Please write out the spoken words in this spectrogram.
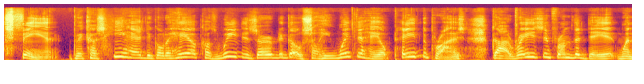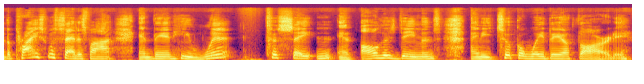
sin because he had to go to hell because we deserved to go. So he went to hell, paid the price. God raised him from the dead when the price was satisfied, and then he went to Satan and all his demons and he took away their authority.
